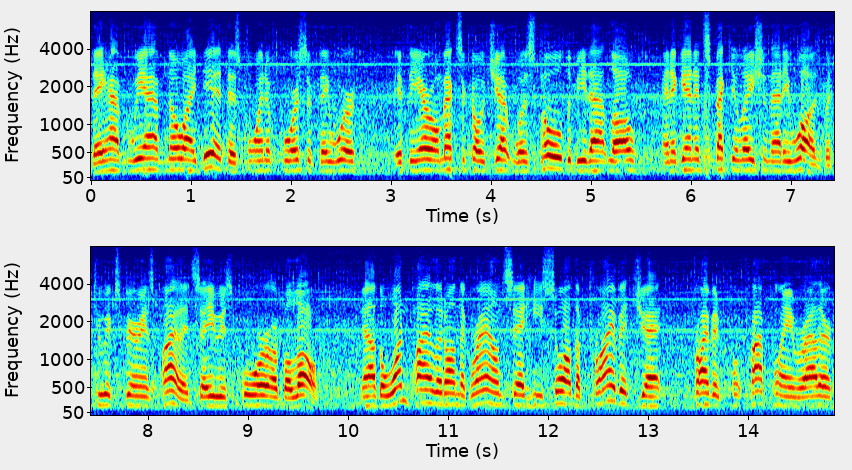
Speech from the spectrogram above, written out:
They have, we have no idea at this point, of course, if they were, if the Aeromexico jet was told to be that low. And again, it's speculation that he was, but two experienced pilots say he was four or below. Now, the one pilot on the ground said he saw the private jet, private prop plane rather,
